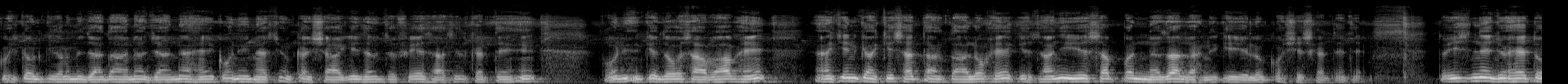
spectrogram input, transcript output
کچھ کا ان کے گھروں میں زیادہ آنا جانا ہے، کون ان ہنسیوں کا شاگرد ہے ان سے فیض حاصل کرتے ہیں، کون ان کے دوست احباب ہیں یعنی کن کا کس حد تک تعلق ہے کہ ہاں جی یہ سب پر نظر رکھنے کی یہ لوگ کوشش کرتے تھے۔ تو اس نے جو ہے تو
